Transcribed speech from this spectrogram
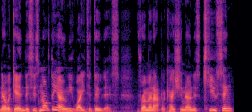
Now again, this is not the only way to do this. From an application known as QSync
